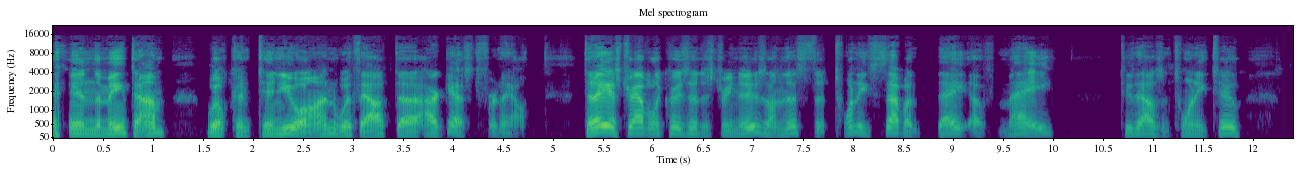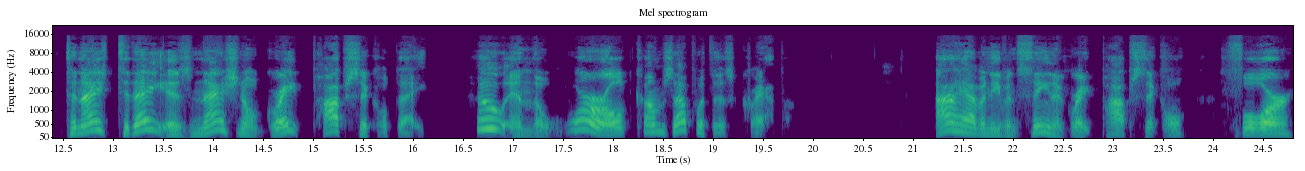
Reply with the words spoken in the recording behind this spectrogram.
In the meantime, we'll continue on without uh, our guest for now. Today is Travel and Cruise Industry News on this, the 27th day of May, 2022. Tonight, today is National Great Popsicle Day. Who in the world comes up with this crap? I haven't even seen a great popsicle for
